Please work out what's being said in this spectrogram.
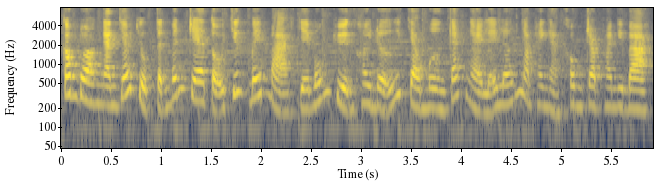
Công đoàn ngành giáo dục tỉnh Bến Tre tổ chức bế mạc dạy bóng truyền hơi nữ chào mừng các ngày lễ lớn năm 2023.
